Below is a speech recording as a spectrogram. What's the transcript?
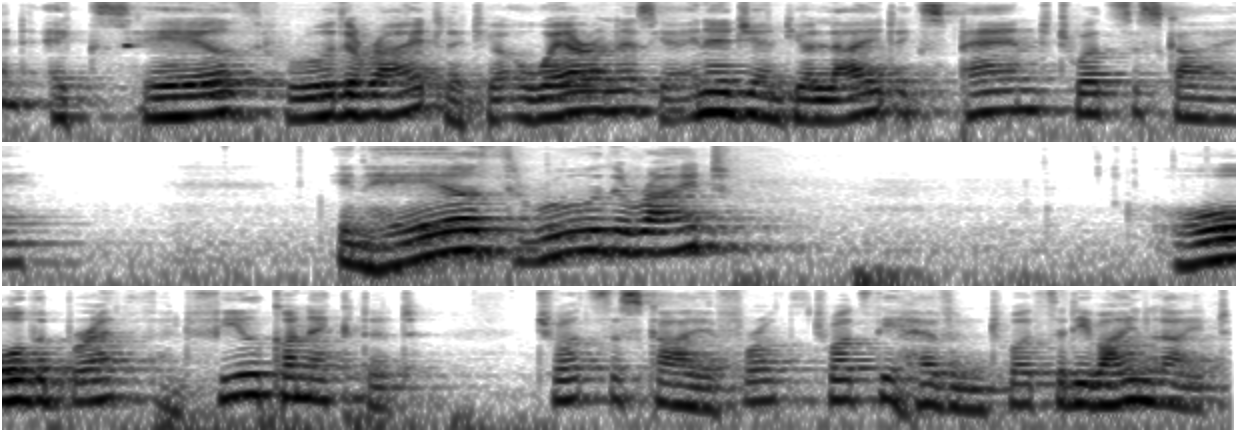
And exhale through the right. Let your awareness, your energy, and your light expand towards the sky. Inhale through the right. Hold the breath and feel connected towards the sky, towards the heaven, towards the divine light.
